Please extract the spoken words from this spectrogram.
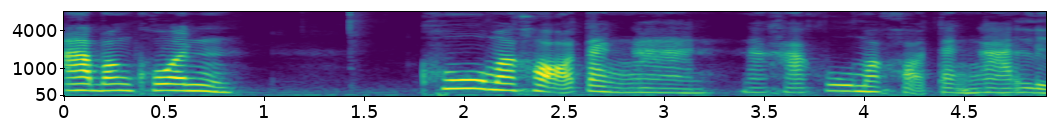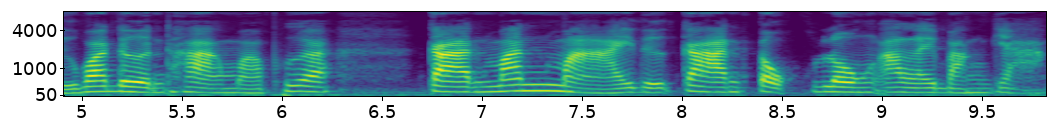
อ่าบางคนคู่มาขอแต่งงานนะคะ คู่มาขอแต่งงานหรือว่าเดินทางมาเพื่อการมั่นหมายหรือการตกลงอะไรบางอย่าง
